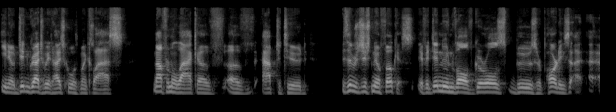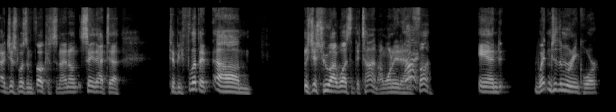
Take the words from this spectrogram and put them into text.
you know, didn't graduate high school with my class not from a lack of of aptitude, is there was just no focus. If it didn't involve girls, booze, or parties, I, I just wasn't focused. And I don't say that to to be flippant. Um, it's just who I was at the time. I wanted to have right. fun, and went into the Marine Corps.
